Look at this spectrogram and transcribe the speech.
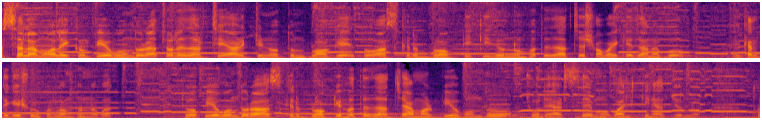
আসসালামু আলাইকুম, প্রিয় বন্ধুরা। চলে যাচ্ছি আরেকটি নতুন ব্লগে। তো আজকের ব্লগটি কী জন্য হতে যাচ্ছে সবাইকে জানাব। এখান থেকে শুরু করলাম, ধন্যবাদ। তো প্রিয় বন্ধুরা, আজকের ব্লগটি হতে যাচ্ছে আমার প্রিয় বন্ধু চলে আসছে মোবাইল কেনার জন্য। তো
